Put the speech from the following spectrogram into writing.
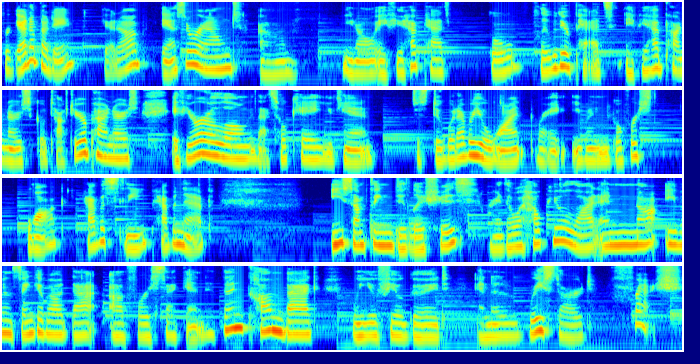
forget about it. Get up dance around. Um, you know if you have pets go play with your pets. If you have partners go talk to your partners. If you're alone that's okay. You can just do whatever you want, right? Even go for a walk, have a sleep, have a nap, eat something delicious, right? That will help you a lot and not even think about that uh, for a second. Then come back when you feel good and then restart fresh,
